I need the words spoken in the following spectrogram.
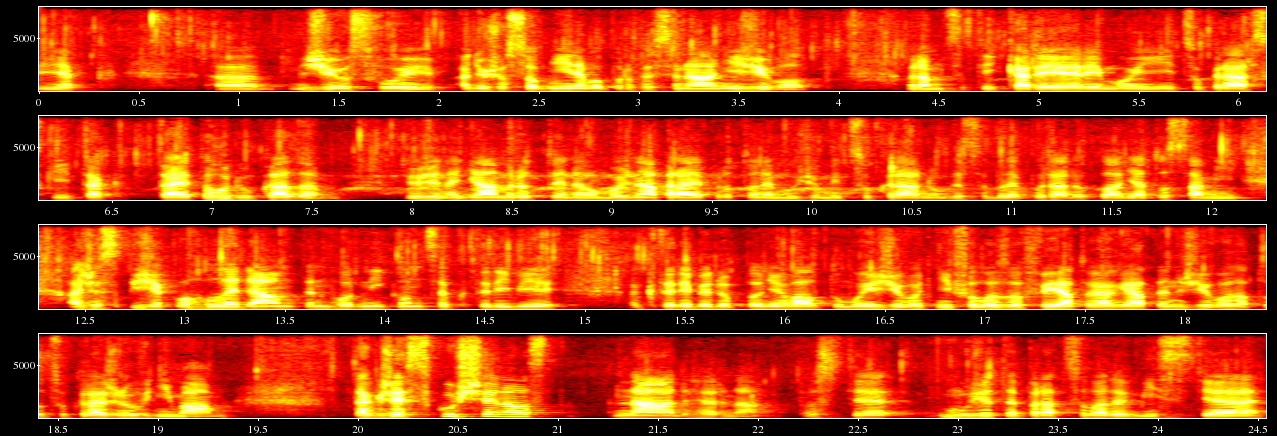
jak uh, žiju svůj, ať už osobní nebo profesionální život v rámci té kariéry mojí cukrářské, tak to je toho důkazem. že nedělám rutinu, možná právě proto nemůžu mít cukrárnu, kde se bude pořád dokola dělat to samý a že spíš jako hledám ten vhodný koncept, který by, který by doplňoval tu moji životní filozofii a to, jak já ten život a tu cukrářinu vnímám. Takže zkušenost nádherná. Prostě můžete pracovat v místě,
